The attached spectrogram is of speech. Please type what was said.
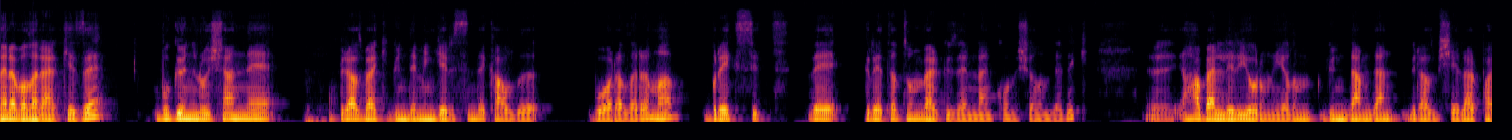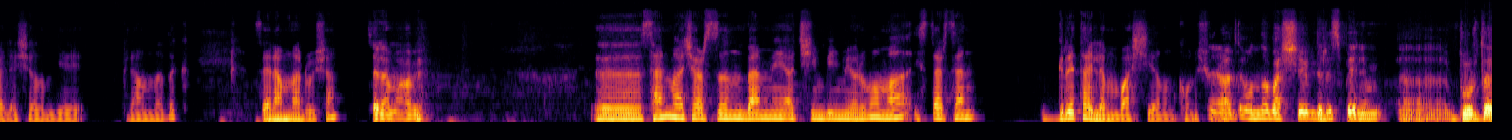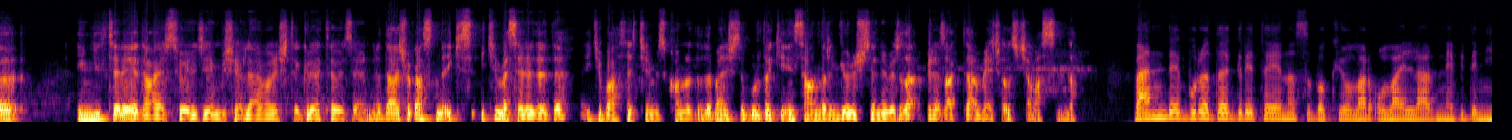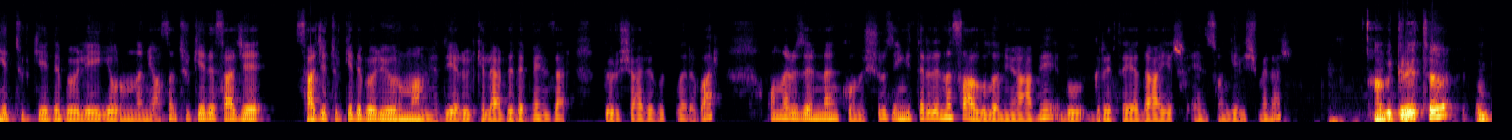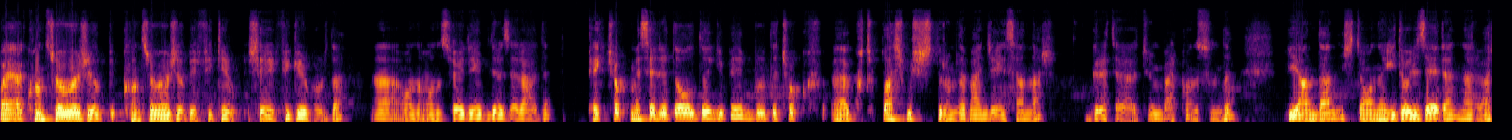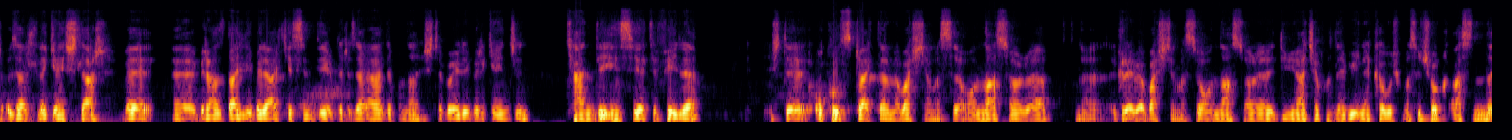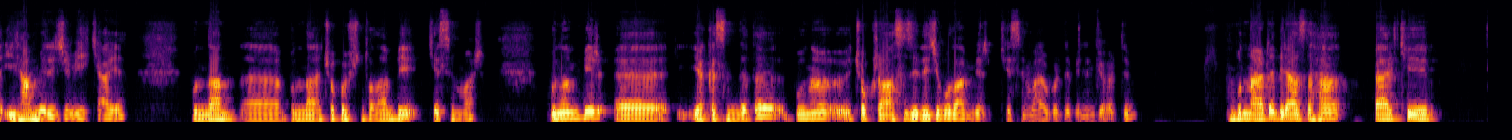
Merhabalar herkese. Bugün Ruşen'le biraz belki gündemin gerisinde kaldı bu aralar ama Brexit ve Greta Thunberg üzerinden konuşalım dedik. E, haberleri yorumlayalım, gündemden biraz bir şeyler paylaşalım diye planladık. Selamlar Ruşen. Selam abi. Ee, sen mi açarsın, ben mi açayım bilmiyorum ama istersen Greta ile mi başlayalım konuşmaya? Herhalde onunla başlayabiliriz. Benim e, burada İngiltere'ye dair söyleyeceğim bir şeyler var işte Greta üzerine. Daha çok aslında iki, iki meselede de, iki bahsedeceğimiz konuda da ben işte buradaki insanların görüşlerini biraz, biraz aktarmaya çalışacağım aslında. Ben de burada Greta'ya nasıl bakıyorlar, olaylar ne, bir de niye Türkiye'de böyle yorumlanıyor? Aslında Türkiye'de sadece sadece Türkiye'de böyle yorumlanmıyor. Diğer ülkelerde de benzer görüş ayrılıkları var. Onlar üzerinden konuşuruz. İngiltere'de nasıl algılanıyor abi bu Greta'ya dair en son gelişmeler? Abi Greta bayağı controversial, controversial bir figür, şey figür burada. Onu, onu söyleyebiliriz herhalde. Pek çok meselede olduğu gibi burada çok e, kutuplaşmış durumda bence insanlar. Greta Thunberg konusunda. Bir yandan işte onu idolize edenler var. Özellikle gençler ve e, biraz daha liberal kesim diyebiliriz herhalde buna. İşte böyle bir gencin kendi inisiyatifiyle işte okul strike'larına başlaması, ondan sonra e, greve başlaması, ondan sonra dünya çapında büyüğüne kavuşması çok aslında ilham verici bir hikaye. Bundan e, bundan çok hoşnut olan bir kesim var. Bunun bir e, yakasında da bunu çok rahatsız edici bulan bir kesim var burada benim gördüğüm. Bunlar da biraz daha belki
